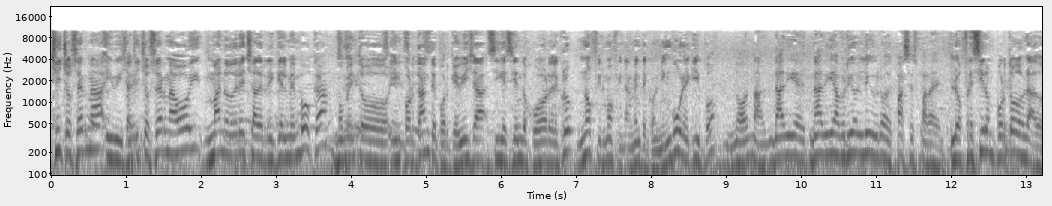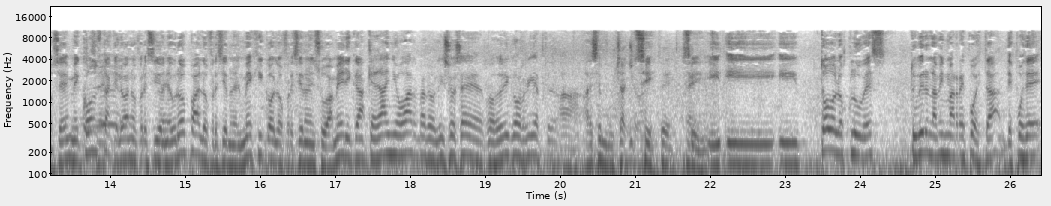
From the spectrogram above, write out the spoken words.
Chicho Serna y Villa. Chicho Serna hoy, mano derecha de Riquelme en Boca. Momento importante porque Villa sigue siendo jugador del club. No firmó finalmente con ningún equipo. No, na- nadie, nadie abrió el libro de pases para él. Lo ofrecieron por todos lados, ¿eh? Me consta que lo han ofrecido en Europa, lo ofrecieron en México, lo ofrecieron en Sudamérica. Qué daño bárbaro le hizo ese Rodrigo Riet a, a ese muchacho. Sí, sí. Y, y- y todos los clubes tuvieron la misma respuesta después de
